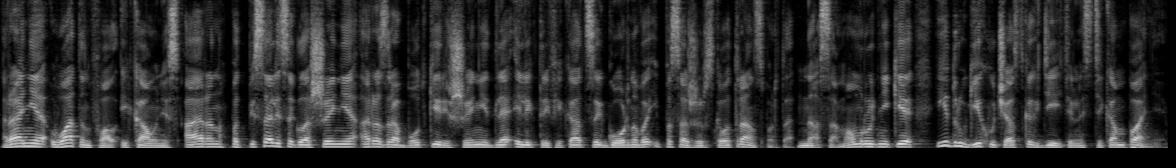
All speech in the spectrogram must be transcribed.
Ранее Vattenfall и Kaunis Iron подписали соглашение о разработке решений для электрификации горного и пассажирского транспорта на самом руднике и других участках деятельности компании.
